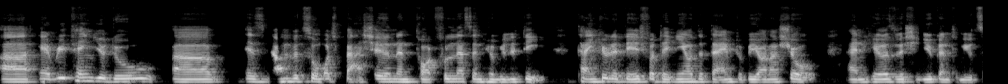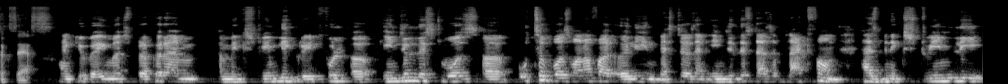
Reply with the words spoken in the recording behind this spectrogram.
Uh, everything you do uh, is done with so much passion and thoughtfulness and humility. Thank you, Ritesh, for taking out the time to be on our show. And here's wishing you continued success. Thank you very much, Prakhar. I'm I'm extremely grateful. Uh, AngelList was uh, Utsav was one of our early investors, and AngelList as a platform has been extremely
